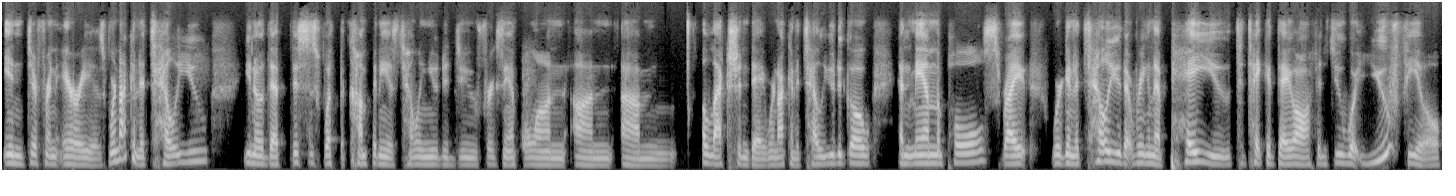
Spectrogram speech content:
in different areas. We're not going to tell you you know that this is what the company is telling you to do for example on on um, election day. We're not going to tell you to go and man the polls right? We're going to tell you that we're going to pay you to take a day off and do what you feel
